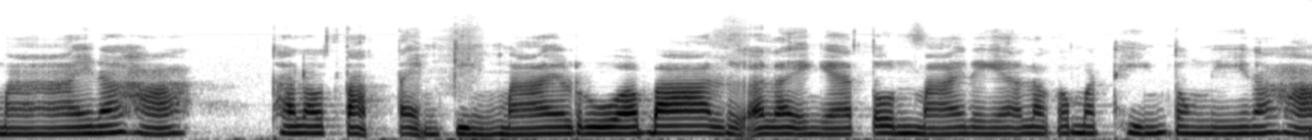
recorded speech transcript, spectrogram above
ไม้นะคะ ถ้าเราตัดแต่งกิ่งไม้รั้วบ้านหรืออะไรเงี้ยต้นไม้อย่างเงี้ยเราก็มาทิ้งตรงนี้นะคะ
